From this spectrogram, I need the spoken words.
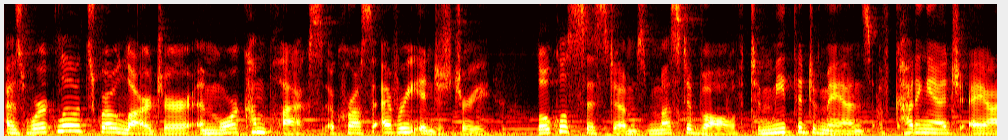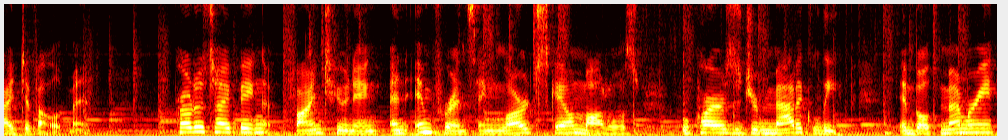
As workloads grow larger and more complex across every industry, local systems must evolve to meet the demands of cutting edge AI development. Prototyping, fine tuning, and inferencing large scale models requires a dramatic leap in both memory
